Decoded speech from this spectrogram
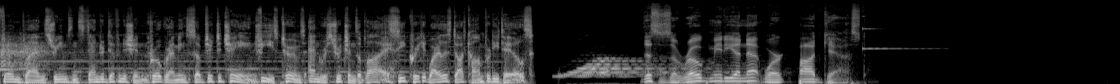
Phone plan streams in standard definition. Programming subject to change. Fees, terms, and restrictions apply. See cricketwireless.com for details. This is a Rogue Media Network podcast.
